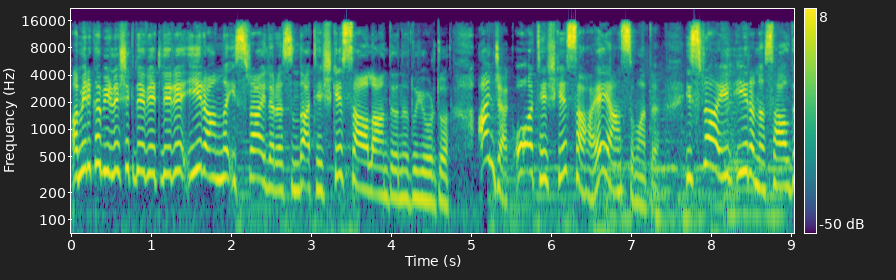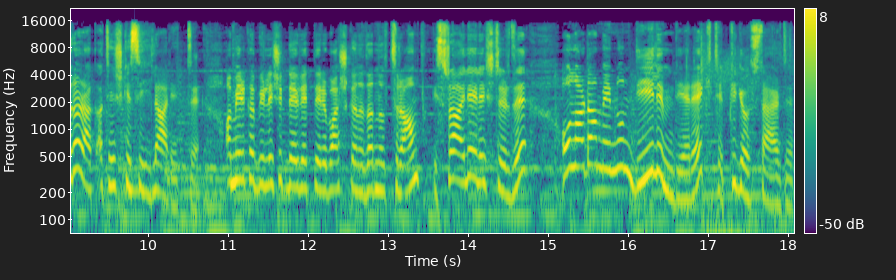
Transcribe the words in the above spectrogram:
Amerika Birleşik Devletleri İran'la İsrail arasında ateşkes sağlandığını duyurdu. Ancak o ateşkes sahaya yansımadı. İsrail İran'a saldırarak ateşkesi ihlal etti. Amerika Birleşik Devletleri Başkanı Donald Trump İsrail'i eleştirdi. Onlardan memnun değilim diyerek tepki gösterdi.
